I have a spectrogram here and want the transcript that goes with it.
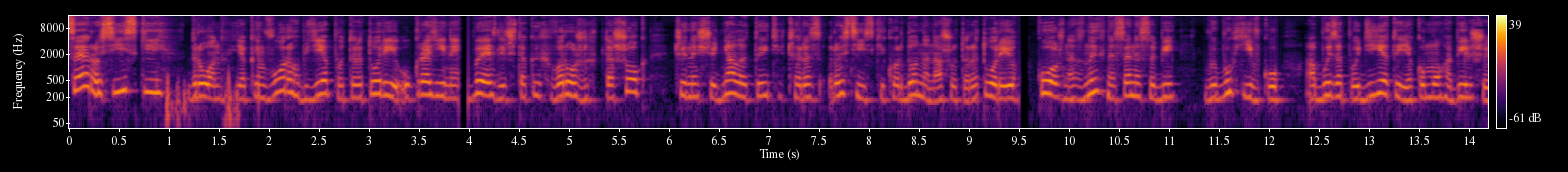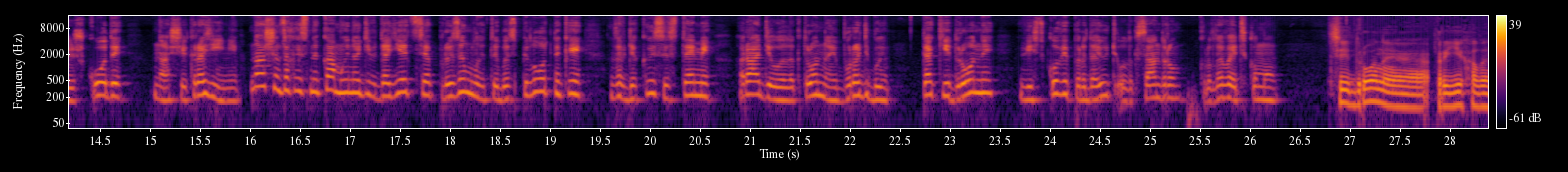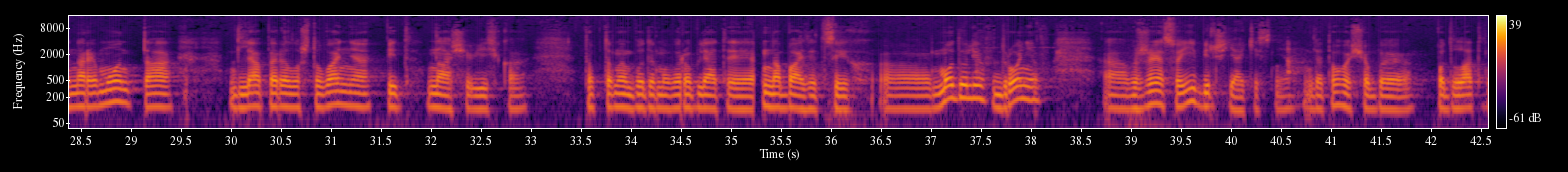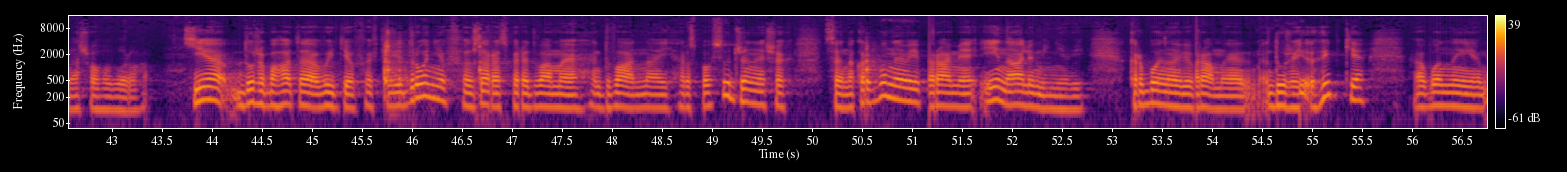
Це російський дрон, яким ворог б'є по території України. Безліч таких ворожих пташок чи не щодня летить через російський кордон на нашу територію. Кожна з них несе на собі вибухівку, аби заподіяти якомога більшої шкоди нашій країні. Нашим захисникам іноді вдається приземлити безпілотники завдяки системі радіоелектронної боротьби. Такі дрони військові передають Олександру Кролевецькому. Ці дрони приїхали на ремонт та для перелаштування під наші війська. Тобто ми будемо виробляти на базі цих е, модулів, дронів е, вже свої більш якісні для того, щоб подолати нашого ворога. Є дуже багато видів FPV-дронів. Зараз перед вами два найрозповсюдженіших: це на карбоновій рамі і на алюмінієвій. Карбонові рами дуже гибкі, вони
